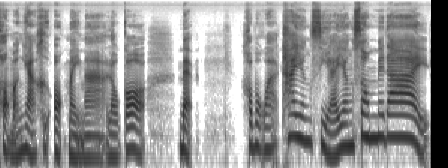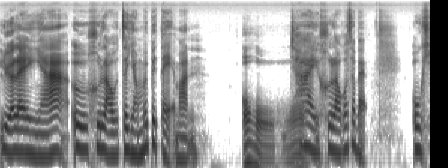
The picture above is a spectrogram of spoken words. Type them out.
ของบางอย่างคือออกใหม่มา แล้วก็ แบบเขาบอกว่าถ้ายังเสียยังซ่อมไม่ได้ หรืออะไรอย่างเงี้ย เออ คือเราจะยังไม่ไปแตะมัน โอ้โห ใช่ คือเราก็จะแบบ โอเค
